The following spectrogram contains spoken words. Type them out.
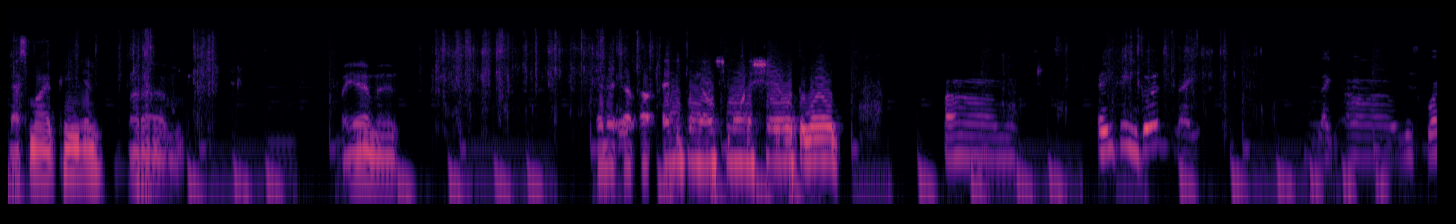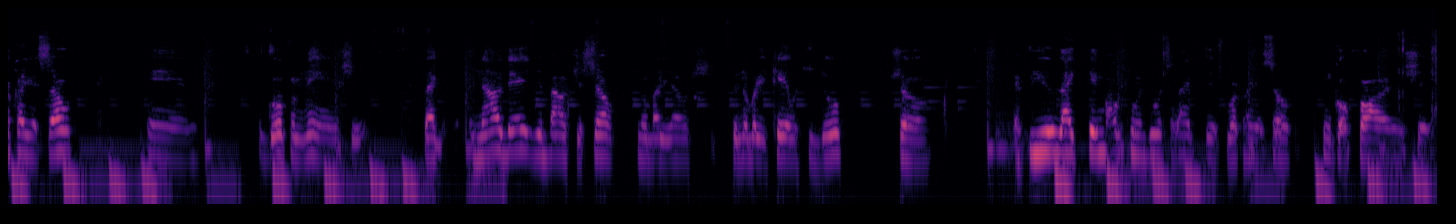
That's my opinion, but um, but yeah, man. Uh, uh, Anything else you want to share with the world? Um, anything good? Like, like, um, just work on yourself and go from there and shit. Like nowadays, you're about yourself, nobody else. But nobody care what you do. So, if you like think about what you want to do with your life, just work on yourself and go far and shit.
